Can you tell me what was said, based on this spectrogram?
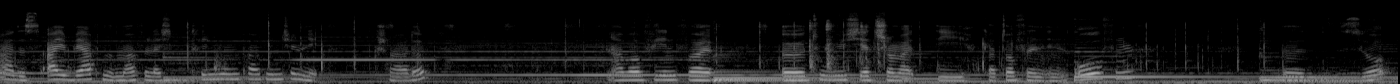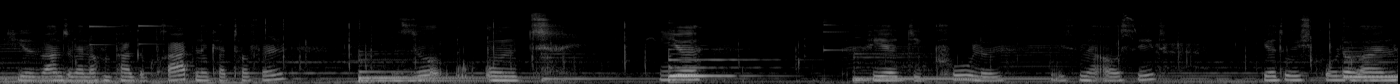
ah, das Ei werfen wir mal. Vielleicht kriegen wir ein paar Hühnchen. Nee, schade. Aber auf jeden Fall äh, tue ich jetzt schon mal die Kartoffeln in den Ofen. Äh, so, hier waren sogar noch ein paar gebratene Kartoffeln. So, und hier fehlt die Kohle, wie es mir aussieht. Hier tue ich Kohle rein.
